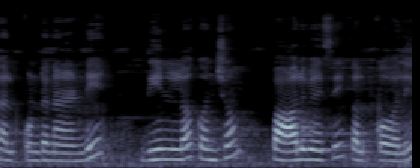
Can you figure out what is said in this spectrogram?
కలుపుకుంటున్నానండి. దీనిలో కొంచెం పాలు వేసి కలుపుకోవాలి.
